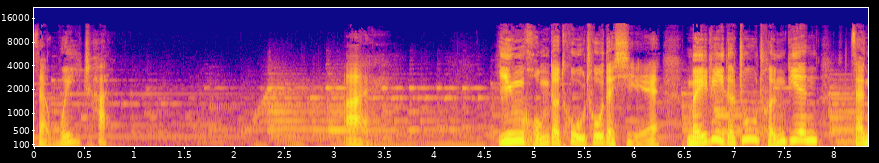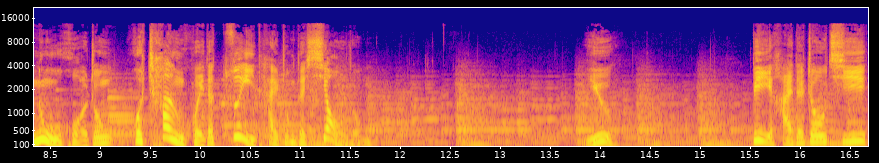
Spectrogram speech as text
在微颤。爱，殷红的吐出的血，美丽的朱唇边，在怒火中或忏悔的醉态中的笑容。You，碧海的周期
